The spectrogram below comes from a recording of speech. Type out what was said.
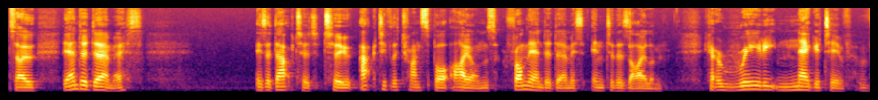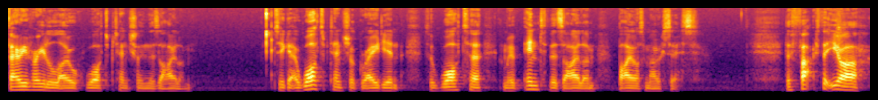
So the endodermis is adapted to actively transport ions from the endodermis into the xylem. You get a really negative, very, very low water potential in the xylem. So you get a water potential gradient, so water can move into the xylem by osmosis. The fact that you are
